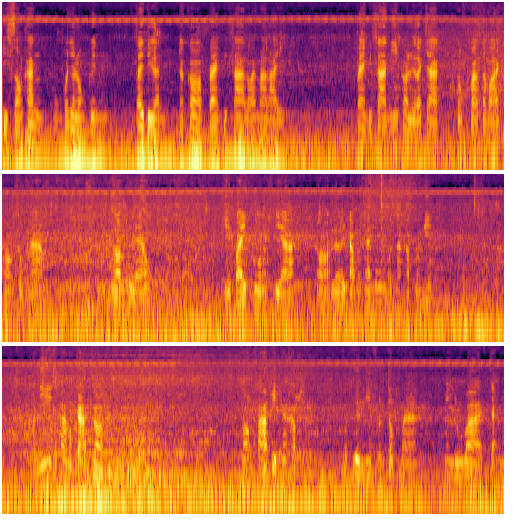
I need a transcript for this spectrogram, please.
อีกสองขั้นผมก็จะลงเป็นไส้เดือน แล้วก็แป้งพิซซ่าร้อยมาลัย แป้งพิซซ่านี้ก็เหลือจากตกปลาสวายคลองส่งน้ำรอบที่แล้วเก็บไว้กลัวมันเสียก็เลยเอามาใช้ให้หมดนะครับ ตรงนี้ วันนี้สภาพอากาศก็ท้องฟ้าปิดนะครับ เมื่อคืนมีฝนตกมา ไม่รู้ว่าจะมี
